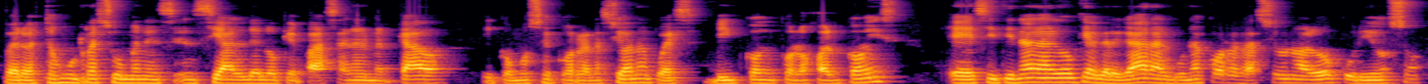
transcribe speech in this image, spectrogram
pero esto es un resumen esencial de lo que pasa en el mercado y cómo se correlaciona pues Bitcoin con los altcoins. Eh, si tienen algo que agregar, alguna correlación o algo curioso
